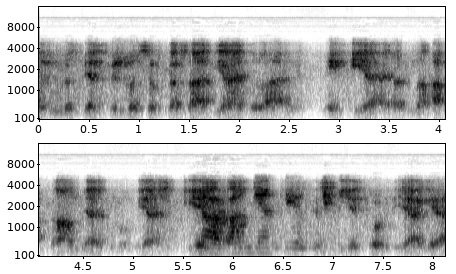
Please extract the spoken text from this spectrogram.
ضرورت کا ساتھ یہاں اعتبار نہیں کیا ہے اور بیان کیے چھوڑ دیا گیا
